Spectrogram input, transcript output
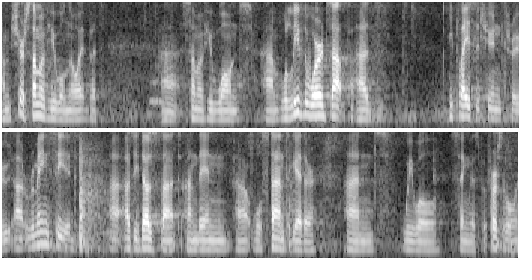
I'm sure some of you will know it, but uh, some of you won't. Um, we'll leave the words up as he plays the tune through. Uh, remain seated uh, as he does that, and then uh, we'll stand together and we will sing this. But first of all,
